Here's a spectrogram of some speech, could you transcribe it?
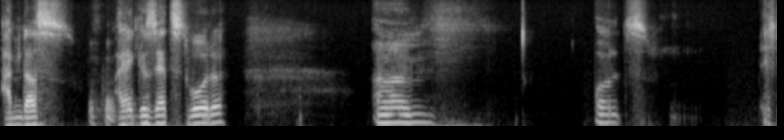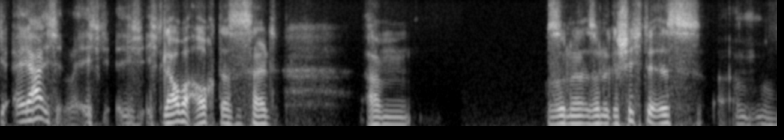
anders eingesetzt wurde. Ähm, und ich, ja, ich, ich, ich, ich glaube auch, dass es halt ähm, so eine, so eine Geschichte ist, ähm,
